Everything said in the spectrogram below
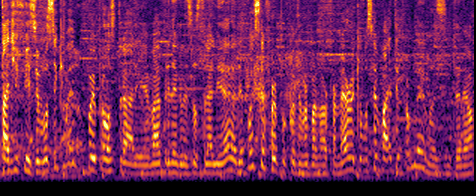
tá difícil. Você que vai, foi pra Austrália e vai aprender inglês australiano, depois que você for, pra- quando você for pra North America, você vai ter problemas, entendeu?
